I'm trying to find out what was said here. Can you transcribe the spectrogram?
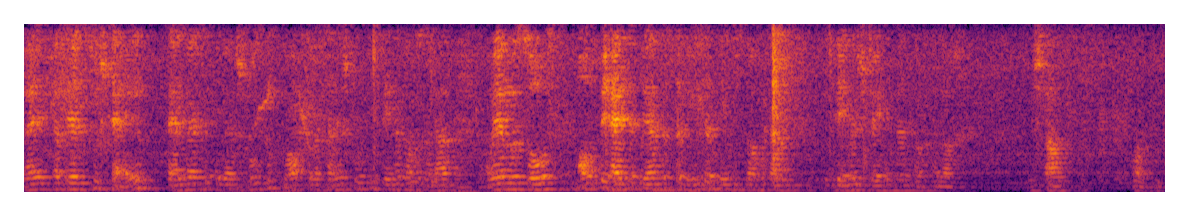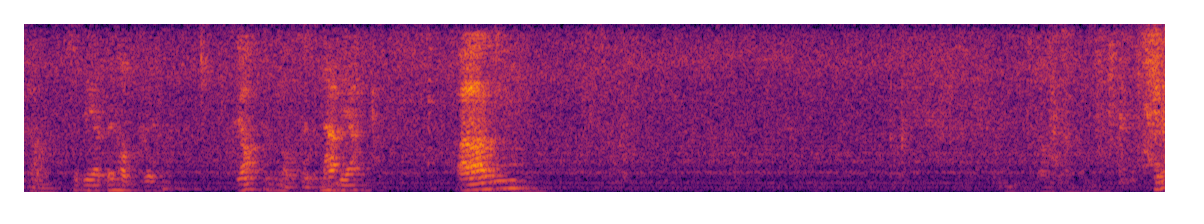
Weil ich glaube, der ist zu steil, teilweise die werden Stufen gemacht, aber seine Stufen drinnen noch, sondern, aber er muss so aufbereitet werden, dass der Winterdienst noch dann dementsprechend halt noch, noch in Stand halten kann. Also wer hat den abgebrochen? Ja, den abgebrochen. Na, wer? Ähm, Okay.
